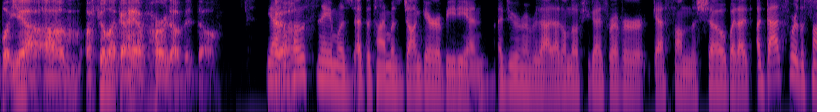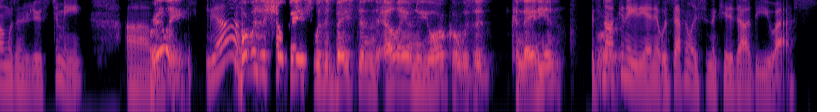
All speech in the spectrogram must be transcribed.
but yeah, um, I feel like I have heard of it though. Yeah, the host's name was at the time was John Garabedian. I do remember that. I don't know if you guys were ever guests on the show, but I, uh, that's where the song was introduced to me. Um, really? Yeah, What was the show based? Was it based in LA or New York or was it Canadian? it's not Canadian. It was definitely syndicated out of the U.S.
